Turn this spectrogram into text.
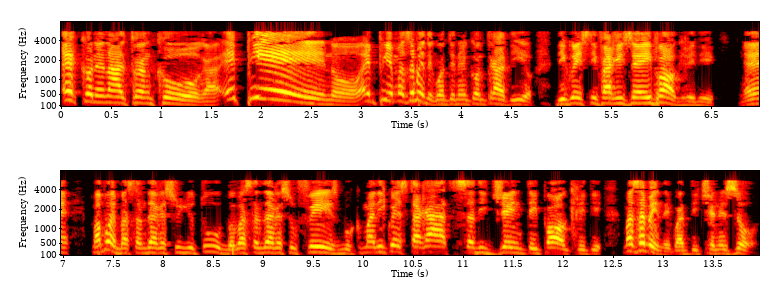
Eccone un altro ancora, è pieno, è pieno, ma sapete quanti ne ho incontrati io di questi farisei ipocriti? Eh? Ma poi basta andare su YouTube, basta andare su Facebook, ma di questa razza di gente ipocriti, ma sapete quanti ce ne sono?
